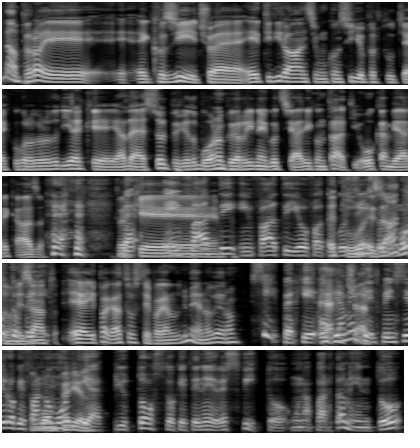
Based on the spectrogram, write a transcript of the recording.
No, però è, è, è così, cioè, e ti dirò anzi un consiglio per tutti, ecco quello che volevo dire, che adesso è il periodo buono per rinegoziare i contratti o cambiare casa. perché... Beh, infatti, infatti io ho fatto così, tu, esatto, esatto. E hai pagato, stai pagando di meno, vero? Sì, perché eh, ovviamente certo. il pensiero che fanno molti periodo. è piuttosto che tenere sfitto un appartamento,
